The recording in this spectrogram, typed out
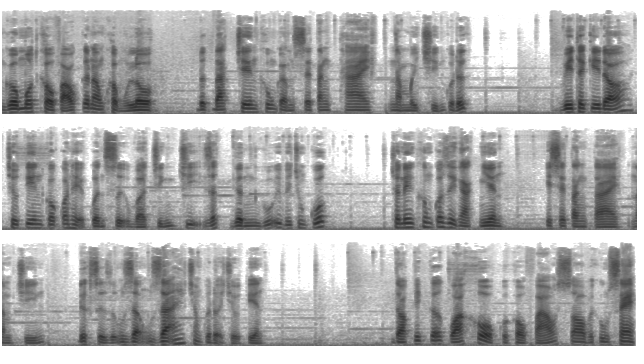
gồm một khẩu pháo cỡ nòng khổng lồ được đặt trên khung gầm xe tăng Type 59 của Đức. Vì thời kỳ đó, Triều Tiên có quan hệ quân sự và chính trị rất gần gũi với Trung Quốc, cho nên không có gì ngạc nhiên khi xe tăng Type 59 được sử dụng rộng rãi trong quân đội Triều Tiên. Do kích cỡ quá khổ của khẩu pháo so với khung xe,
